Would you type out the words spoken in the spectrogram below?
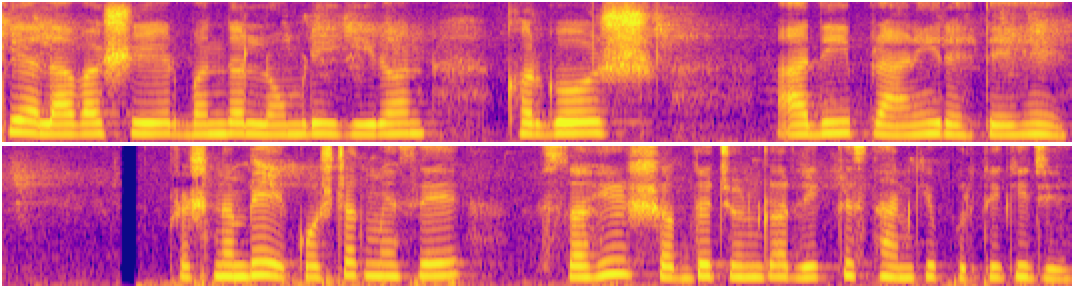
કે અલાવા શેર, બંદર, લોમડી, હિરણ, ખરગોશ આદિ પ્રાણી રહેતે હે. પ્રશ્ન બે, કોષ્ટક મેં સે સહી શબ્દ ચુનકર रिक्त સ્થાન की પૂર્તિ कीजिए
